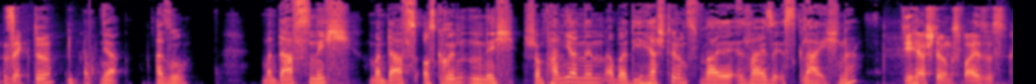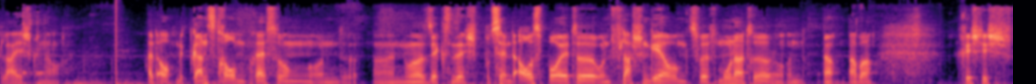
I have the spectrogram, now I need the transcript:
Sekte. Ja, also man darf es nicht, man darf es aus Gründen nicht Champagner nennen, aber die Herstellungsweise ist gleich, ne? Die Herstellungsweise ist gleich, genau. Halt auch mit Ganztraubenpressung und äh, nur 66% Ausbeute und Flaschengärung, zwölf Monate und ja, aber richtig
